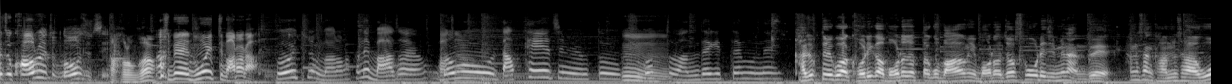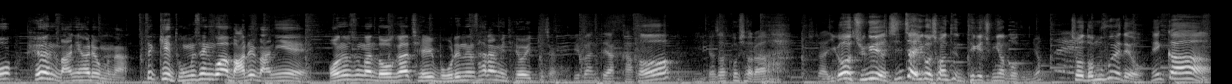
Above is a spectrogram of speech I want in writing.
아, 좀 과로에 좀 넣어주지. 아 그런가? 집에 누워있지 말아라 좀 말아라. 근데 맞아요. 맞아요. 너무 나태해지면 또 음. 그것도 안 되기 때문에 가족들과 거리가 멀어졌다고 마음이 멀어져 소홀해지면 안 돼. 항상 감사하고 표현 많이 하려고 나. 특히 동생과 말을 많이 해. 어느 순간 너가 제일 모르는 사람이 되어 있기 전에. 일반 대학 가서 여자 코셔라. 자, 이거 중요해요. 진짜 이거 저한테는 되게 중요하거든요. 저 너무 후회돼요. 그러니까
